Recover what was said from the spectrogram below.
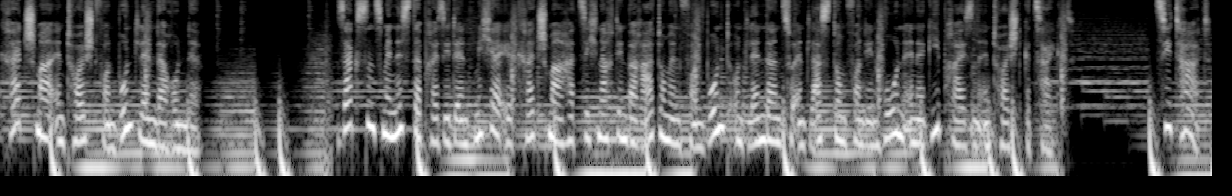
Kretschmer enttäuscht von Bund-Länder-Runde. Sachsens Ministerpräsident Michael Kretschmer hat sich nach den Beratungen von Bund und Ländern zur Entlastung von den hohen Energiepreisen enttäuscht gezeigt. Zitat,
